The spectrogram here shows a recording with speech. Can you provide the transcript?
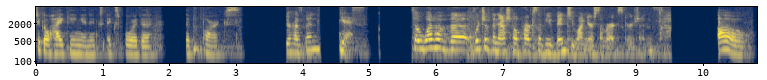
to go hiking and ex- explore the, the parks. Your husband? Yes. So what of the which of the national parks have you been to on your summer excursions? Oh,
